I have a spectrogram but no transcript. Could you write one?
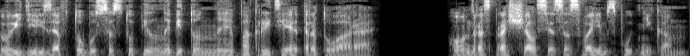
выйдя из автобуса, ступил на бетонное покрытие тротуара. Он распрощался со своим спутником,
